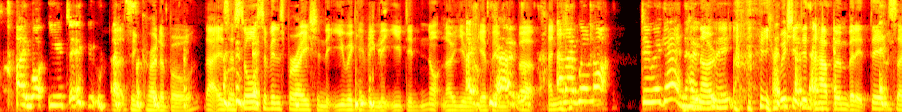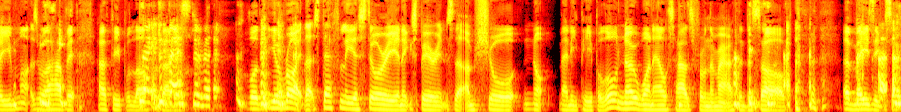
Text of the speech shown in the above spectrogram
by what you do. That's incredible. That is a source of inspiration that you were giving that you did not know you were giving. But, and, and I will not do again. Hopefully, no, you wish it didn't happen, but it did. So you might as well have it, have people laugh Make about the best it. of it. well, you're right. That's definitely a story and experience that I'm sure not many people or no one else has from the Marathon des Sables. Amazing. So,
